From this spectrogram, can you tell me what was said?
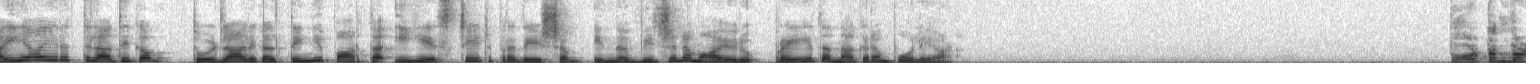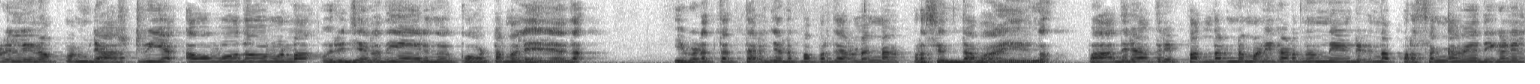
അയ്യായിരത്തിലധികം തൊഴിലാളികൾ തിങ്ങിപ്പാർത്ത ഈ എസ്റ്റേറ്റ് പ്രദേശം ഇന്ന് വിജനമായൊരു പ്രേത നഗരം പോലെയാണ്. തോട്ടം തൊഴിലിനൊപ്പം രാഷ്ട്രീയ അവബോധവുമുള്ള ഒരു ജനതയായിരുന്നു കോട്ടമലയിലേത്. ഇവിടുത്തെ തെരഞ്ഞെടുപ്പ് പ്രചരണങ്ങൾ പ്രസിദ്ധമായിരുന്നു. പാതിരാത്രി പന്ത്രണ്ട് മണി കടന്ന് നീണ്ടിരുന്ന പ്രസംഗവേദികളിൽ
